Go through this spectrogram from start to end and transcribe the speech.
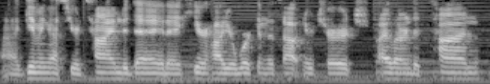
uh, giving us your time today to hear how you're working this out in your church. I learned a ton.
